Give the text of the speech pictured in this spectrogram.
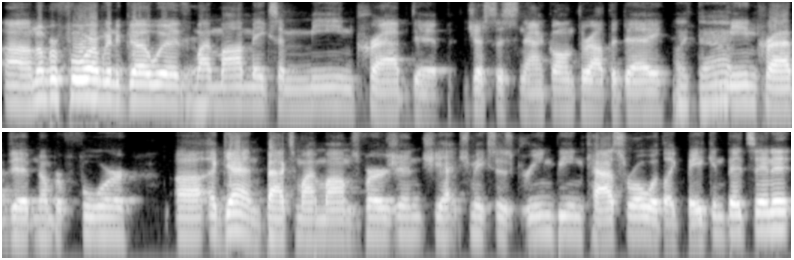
Um, number four, I'm gonna go with Sure. my mom makes a mean crab dip just to snack on throughout the day. like that. Mean crab dip. Number four, uh, again back to my mom's version. She ha- she makes this green bean casserole with like bacon bits in it.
